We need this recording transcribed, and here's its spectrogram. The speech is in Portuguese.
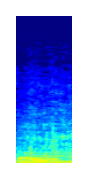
quay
